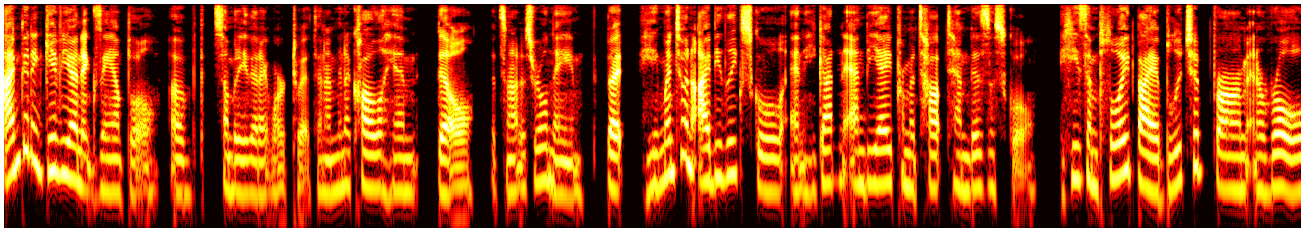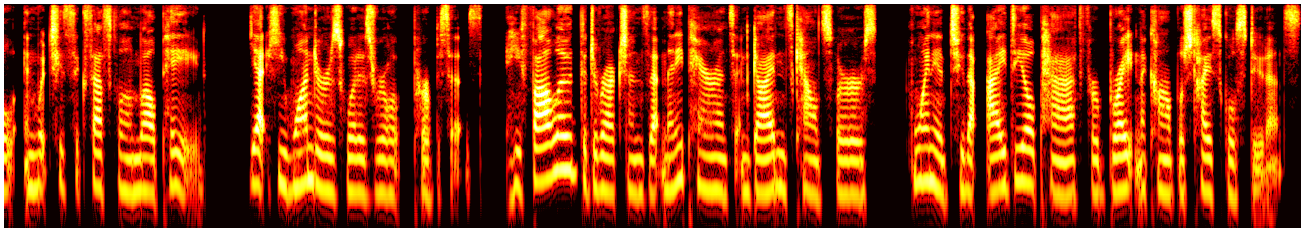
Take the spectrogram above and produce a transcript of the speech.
I'm going to give you an example of somebody that I worked with, and I'm going to call him Bill. That's not his real name, but he went to an Ivy League school and he got an MBA from a top 10 business school. He's employed by a blue chip firm in a role in which he's successful and well paid, yet he wonders what his real purpose is. He followed the directions that many parents and guidance counselors pointed to the ideal path for bright and accomplished high school students.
